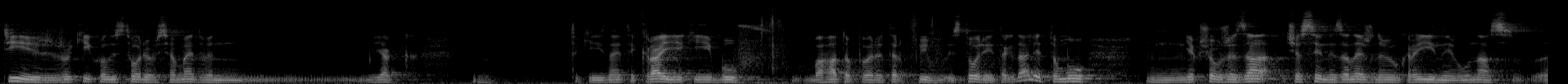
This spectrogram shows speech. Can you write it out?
ті роки, коли створювався Медвин, як такий, знаєте, край, який був багато перетерпів історії і так далі. Тому, якщо вже за часи незалежної України у нас е,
